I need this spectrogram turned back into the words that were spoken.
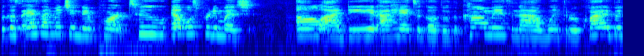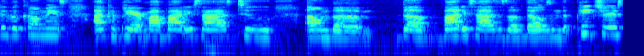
because as I mentioned in part two, that was pretty much all I did. I had to go through the comments and I went through quite a bit of the comments. I compared my body size to um, the the body sizes of those in the pictures.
